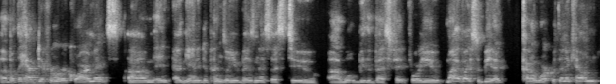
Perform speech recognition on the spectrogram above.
uh, but they have different requirements. Um, and again, it depends on your business as to uh, what would be the best fit for you. My advice would be to kind of work with an accountant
